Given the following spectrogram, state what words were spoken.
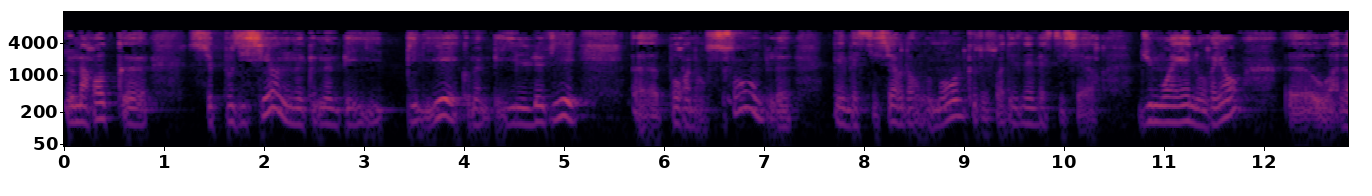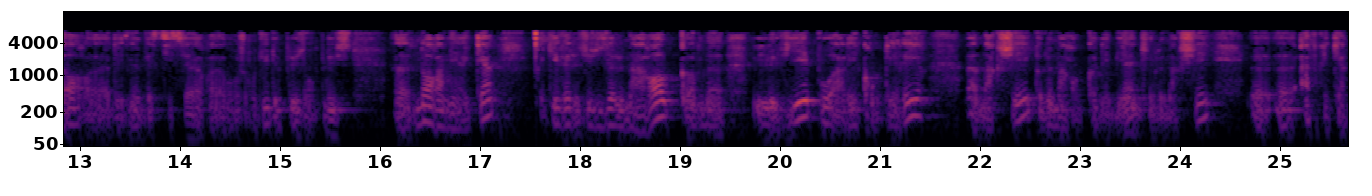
Le Maroc euh, se positionne comme un pays pilier, comme un pays levier euh, pour un ensemble d'investisseurs dans le monde, que ce soit des investisseurs du Moyen-Orient euh, ou alors euh, des investisseurs aujourd'hui de plus en plus nord-américains qui veulent utiliser le Maroc comme levier pour aller conquérir un marché que le Maroc connaît bien, qui est le marché africain.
